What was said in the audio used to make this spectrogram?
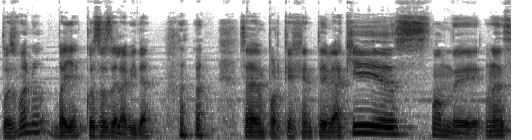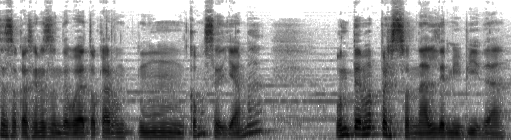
pues bueno, vaya, cosas de la vida. ¿Saben por qué, gente? Aquí es donde, una de esas ocasiones donde voy a tocar un, ¿cómo se llama? Un tema personal de mi vida.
